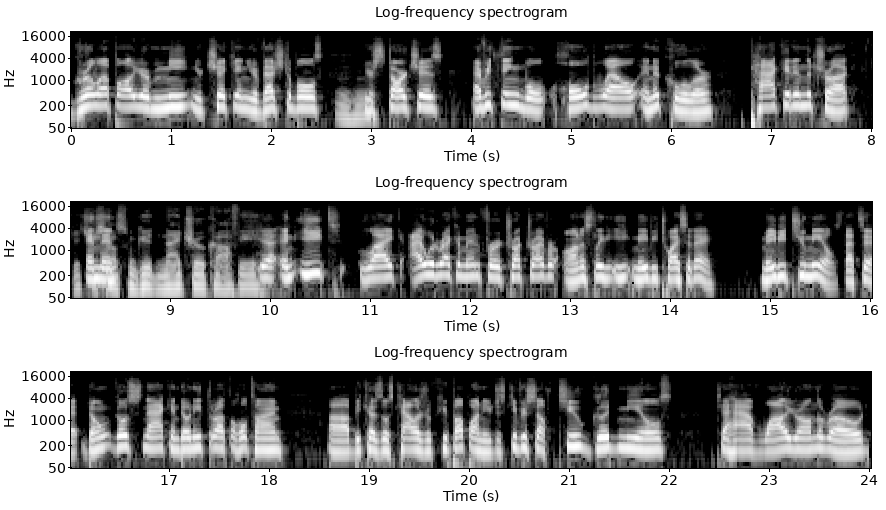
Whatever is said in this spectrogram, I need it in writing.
grill up all your meat and your chicken, your vegetables, Mm-hmm. your starches. Everything will hold well in a cooler. Pack it in the truck, Get and yourself then some good nitro coffee. yeah, and eat like I would recommend for a truck driver. Honestly, to eat maybe twice a day, maybe two meals. That's it. Don't go snack and don't eat throughout the whole time uh, because those calories will creep up on you. Just give yourself two good meals to have while you're on the road.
